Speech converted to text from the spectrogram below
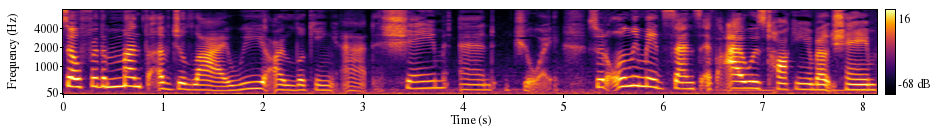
So, for the month of July, we are looking at shame and joy. So, it only made sense if I was talking about shame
